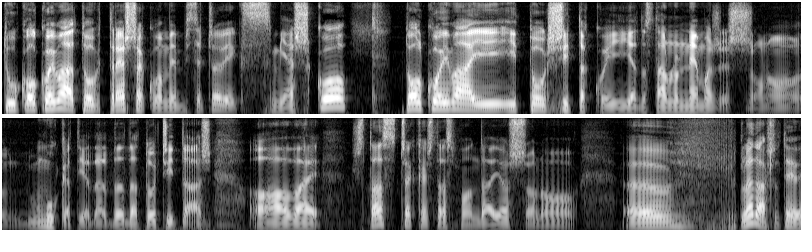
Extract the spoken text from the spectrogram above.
tu koliko ima tog treša kome bi se čovjek smješko, toliko ima i, i tog šita koji jednostavno ne možeš, ono, mukati je da, da, da to čitaš. Ovaj, Šta, čekaj, šta smo onda još, ono... E, gledaš li TV?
